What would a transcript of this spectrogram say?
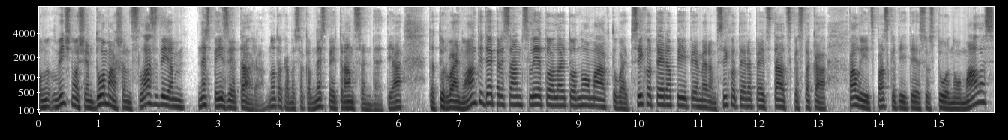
un viņš no šiem domāšanas lazdiem nespēja iziet ārā. Nu, tā kā mēs sakām, nespēja transcendēt. Ja? Tad tur vai nu antidepresantus lieto, lai to nomāktu, vai psihoterapija, piemēram, psihoterapeits tāds, kas tā kā palīdz paskatīties uz to no malas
